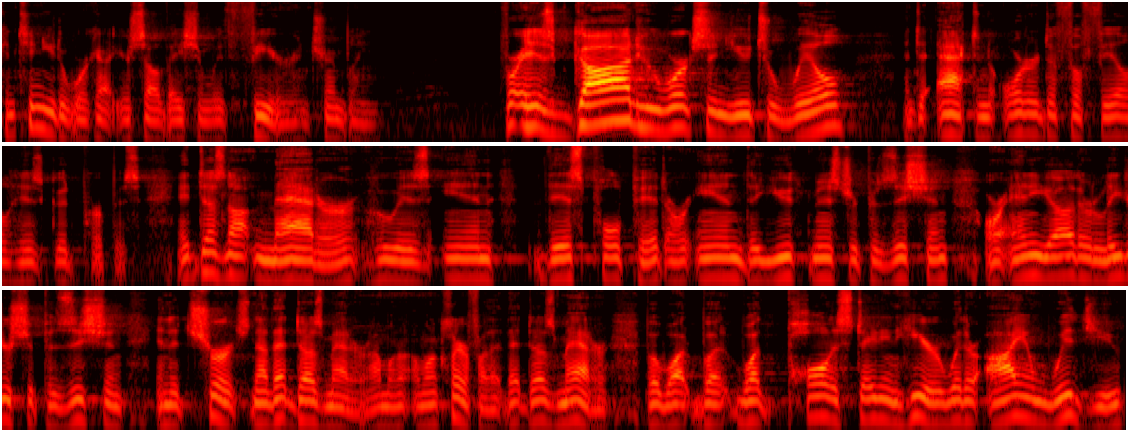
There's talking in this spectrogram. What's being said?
continue to work out your salvation with fear and trembling. For it is God who works in you to will and to act in order to fulfill his good purpose. It does not matter who is in this pulpit or in the youth ministry position or any other leadership position in the church. Now, that does matter. I'm going to clarify that. That does matter. But what, but what Paul is stating here, whether I am with you,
